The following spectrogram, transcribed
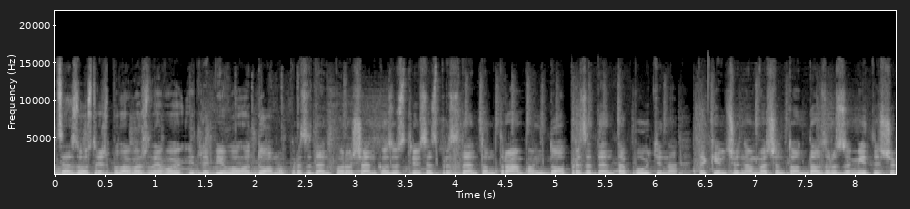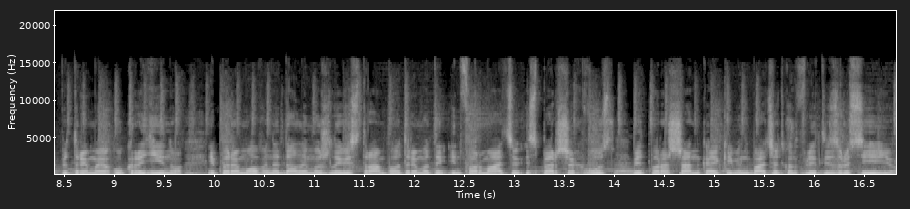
Ця зустріч була важливою і для Білого Дому. Президент Порошенко зустрівся з президентом Трампом до президента Путіна. Таким чином, Вашингтон дав зрозуміти, що підтримує Україну, і перемовини дали можливість Трампу отримати інформацію із перших вуз від Порошенка, який він бачить конфлікт із Росією.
